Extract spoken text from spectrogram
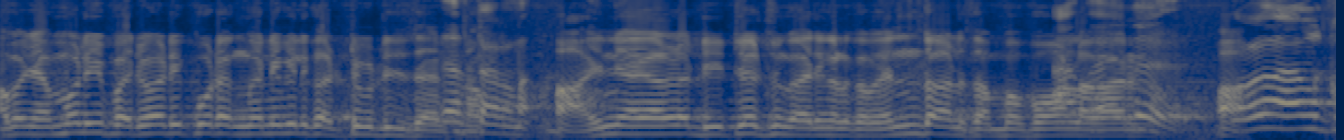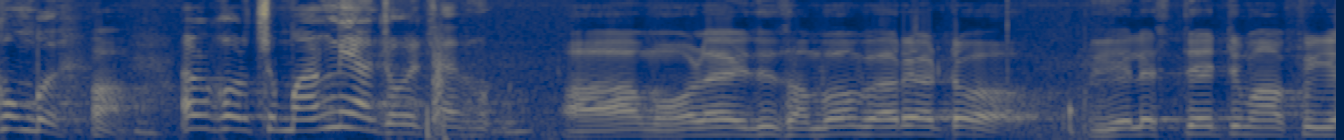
അപ്പൊ നമ്മൾ ഈ പരിപാടി കൂടെ എങ്ങനെയെങ്കിലും കട്ടുപിടിച്ച് തരണം. തരണം. ആ ഇനി അയാളുടെ ഡീറ്റെയിൽസും കാര്യങ്ങളൊക്കെ എന്താണ് സംഭവം? പോകാനുള്ള അതായത് കാരണം? ആ. കുറെ നാൾക്ക് മുമ്പ് ആ. അയാൾ കുറച്ച് മണ്ണ് ഞാൻ ചോദിച്ചായിരുന്നു. ആ മോളെ ഇത് സംഭവം വേറെ കേട്ടോ. Real estate mafia.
